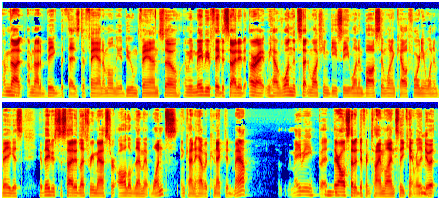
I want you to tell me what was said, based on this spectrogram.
I'm not I'm not a big Bethesda fan. I'm only a Doom fan. So I mean, maybe if they decided, all right, we have one that's set in Washington D.C., one in Boston, one in California, one in Vegas. If they just decided, let's remaster all of them at once and kind of have a connected map, maybe. But they're all set at different timelines, so you can't really do it.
